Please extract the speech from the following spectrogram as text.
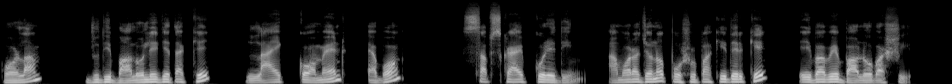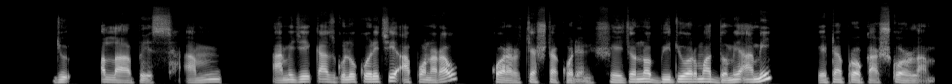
করলাম। যদি ভালো লেগে থাকে লাইক কমেন্ট এবং সাবস্ক্রাইব করে দিন। আমরা যেন পশু পাখিদেরকে এইভাবে ভালোবাসি। আল্লাহ হাফিজ। আম- যে কাজগুলো করেছি, আপনারাও করার চেষ্টা করেন। সেই জন্য ভিডিওর মাধ্যমে আমি এটা প্রকাশ করলাম।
